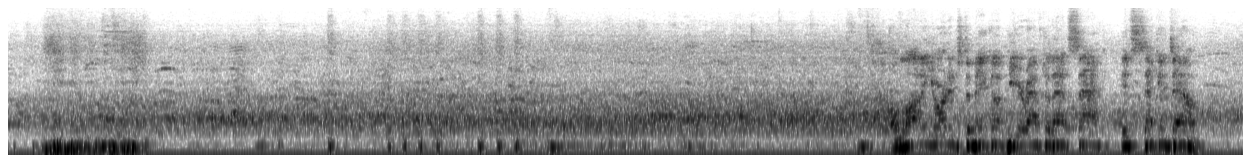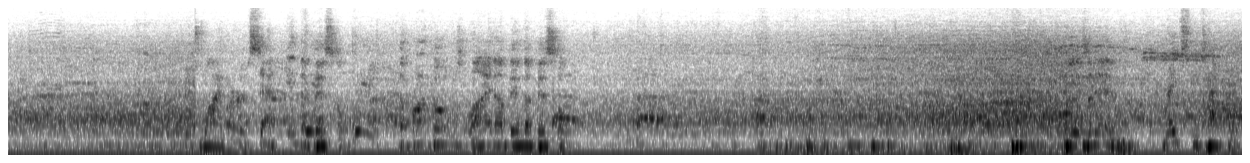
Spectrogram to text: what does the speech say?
It's second down. Weiler set in the pistol. The Broncos line up in the pistol. Pulls it in. Breaks the tackle.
